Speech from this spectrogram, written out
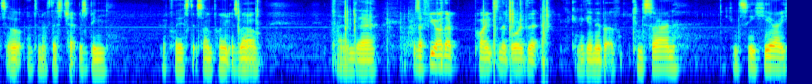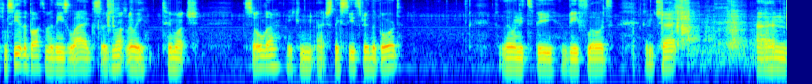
So I don't know if this chip has been replaced at some point as well. And uh, there's a few other points on the board that kind of gave me a bit of concern. You can see here, you can see at the bottom of these legs, there's not really too much solder. You can actually see through the board. So they'll need to be reflowed and checked. And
